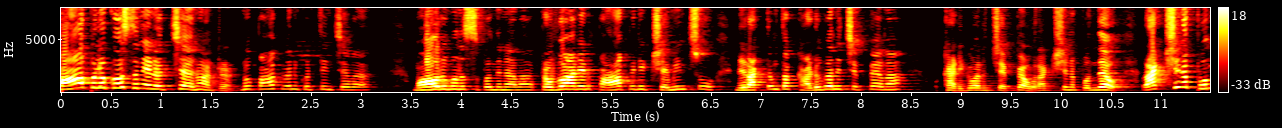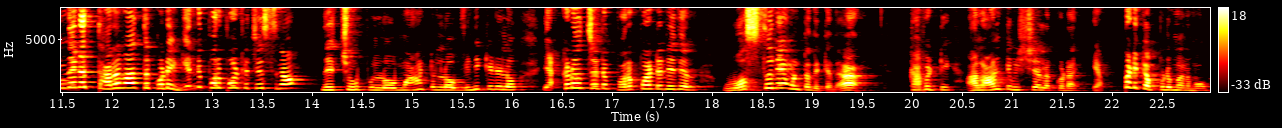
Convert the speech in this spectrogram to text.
పాపుల కోసం నేను వచ్చాను అంటాడు. నువ్వు పాపని గుర్తించావా? మారు మనసు పొందినావా? ప్రభు నేను పాపిని క్షమించు నీ రక్తంతో కడుగని చెప్పావా? కడిగని చెప్పావు రక్షణ పొందావు. రక్షణ పొందిన తర్వాత కూడా ఎన్ని పొరపాట్లు చేస్తున్నావు? నీ చూపుల్లో మాటల్లో వినికిడిలో ఎక్కడో చోట పొరపాటు అనేది వస్తూనే ఉంటుంది కదా. కాబట్టి అలాంటి విషయాలకు కూడా ఎప్పటికప్పుడు మనము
